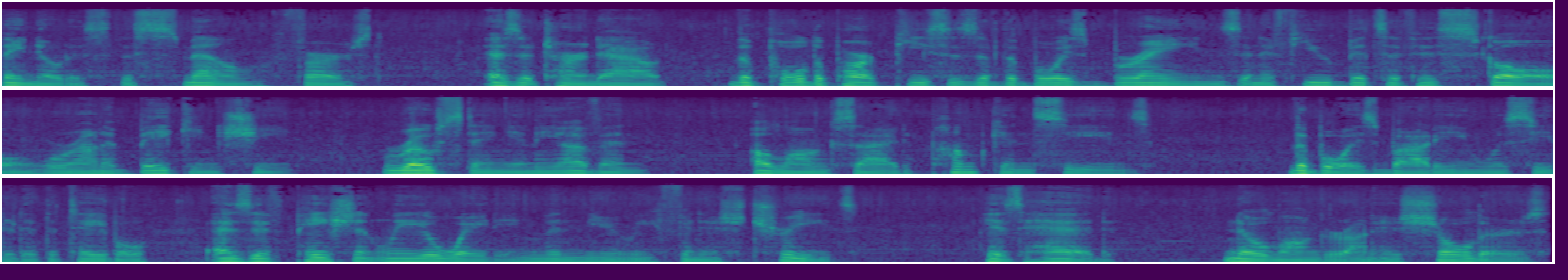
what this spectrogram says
They noticed the smell first. As it turned out, the pulled apart pieces of the boy's brains and a few bits of his skull were on a baking sheet, roasting in the oven. alongside pumpkin seeds. The boy's body was seated at the table, as if patiently awaiting the nearly finished treats. His head, no longer on his shoulders,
